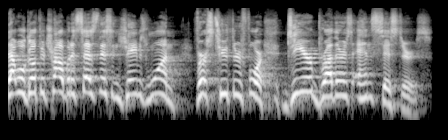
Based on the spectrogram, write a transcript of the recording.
that we'll go through trial, but it says this in James 1, verse 2 through 4 Dear brothers and sisters,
